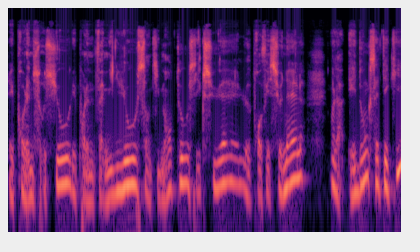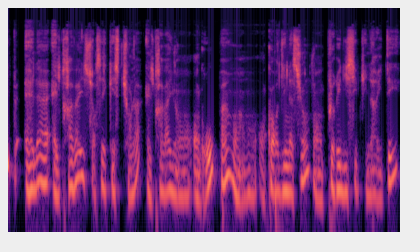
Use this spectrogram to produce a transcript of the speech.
les problèmes sociaux, les problèmes familiaux, sentimentaux, sexuels, professionnels. Voilà. Et donc cette équipe, elle, a, elle travaille sur ces questions-là. Elles travaillent en, groupe, hein, en, coordination, en pluridisciplinarité,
